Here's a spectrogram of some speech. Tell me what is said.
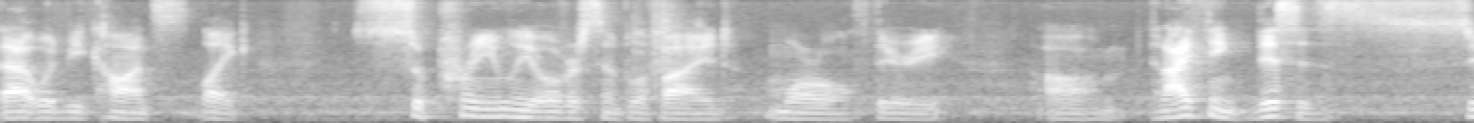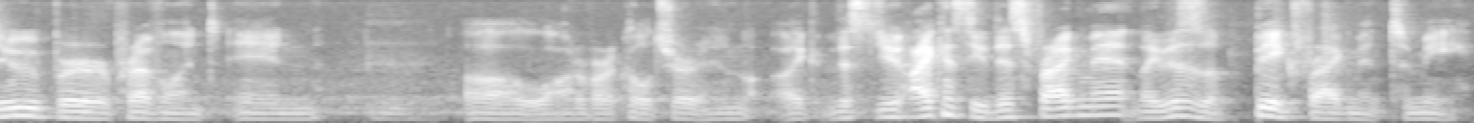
That would be Kant's like supremely oversimplified moral theory, um, and I think this is super prevalent in a lot of our culture and like this you, i can see this fragment like this is a big fragment to me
